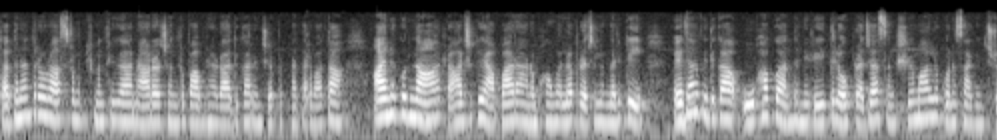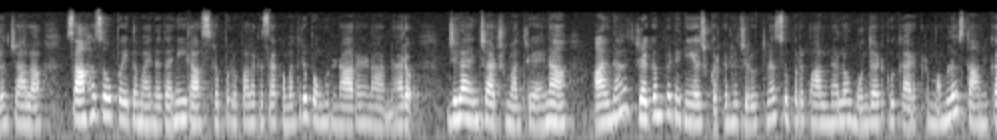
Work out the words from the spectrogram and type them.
తదనంతరం రాష్ట్ర ముఖ్యమంత్రిగా నారా చంద్రబాబు నాయుడు అధికారం చేపట్టిన తర్వాత ఆయనకున్న రాజకీయ అపార అనుభవం వల్ల ప్రజలందరికీ యథావిధిగా ఊహకు అందని రీతిలో ప్రజా సంక్షేమాలను కొనసాగించడం చాలా సాహసోపేతమైనదని రాష్ట్ర పురపాలక శాఖ మంత్రి పొంగురు నారాయణ అన్నారు. జిల్లా ఇన్ఛార్జ్ మంత్రి అయిన ఆయన జగంపేట నియోజకవర్గంలో జరుగుతున్న సుపరిపాలనలో ముందడుగు కార్యక్రమంలో స్థానిక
